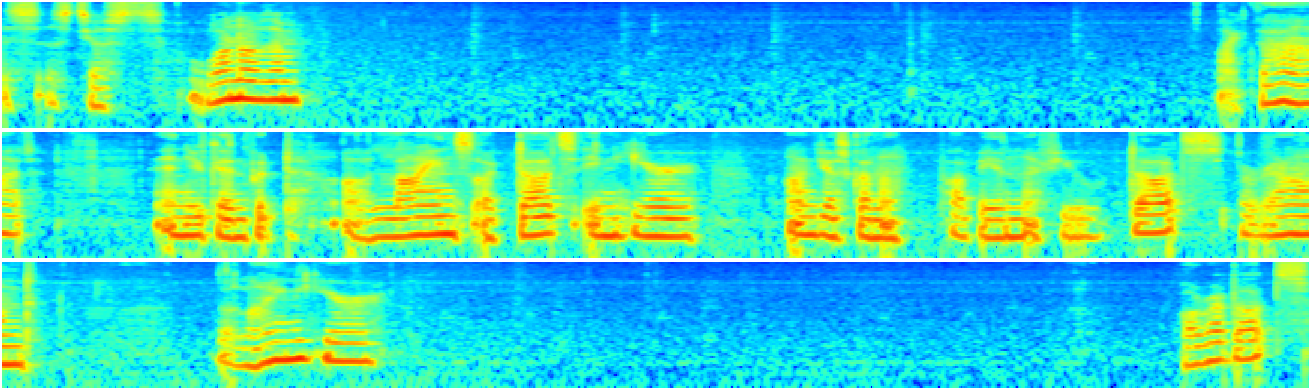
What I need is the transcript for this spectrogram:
This is just one of them. Like that. And you can put uh, lines or dots in here. I'm just gonna pop in a few dots around the line here. Aura dots.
